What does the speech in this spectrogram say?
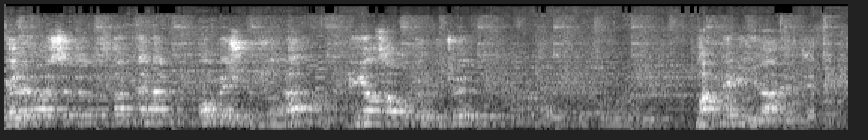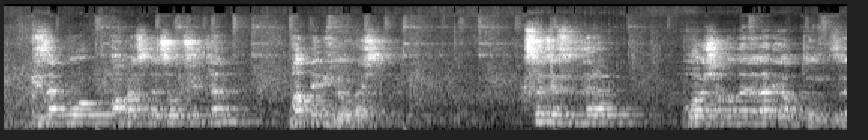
Göreve başladığımızdan hemen 15 gün sonra Dünya Sağlık Örgütü pandemi ilan etti. Bizler bu amaçla çalışırken pandemiyle ulaştık. Kısaca sizlere bu aşamada neler yaptığımızı,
